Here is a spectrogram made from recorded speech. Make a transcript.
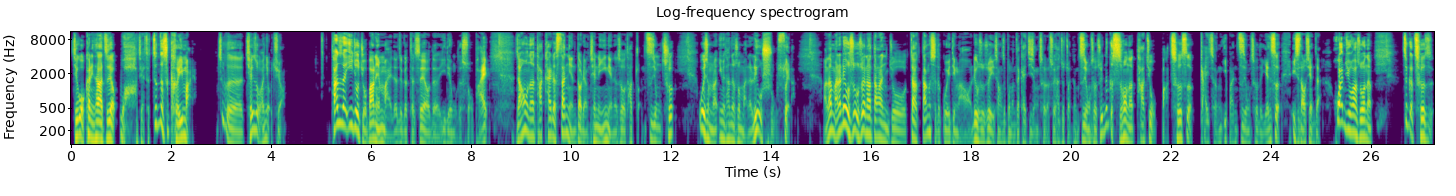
结果我看见他的资料，哇，这台车真的是可以买。这个前手很有趣啊，他是在一九九八年买的这个 Tercel 的一点五的手排，然后呢，他开了三年到两千零一年的时候，他转自用车，为什么呢？因为他那时候满了六十五岁了。啊，那满了六十五岁呢，当然你就在当时的规定了啊，六十岁以上是不能再开计程车了，所以他就转成自用车。所以那个时候呢，他就把车色改成一般自用车的颜色，一直到现在。换句话说呢，这个车子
